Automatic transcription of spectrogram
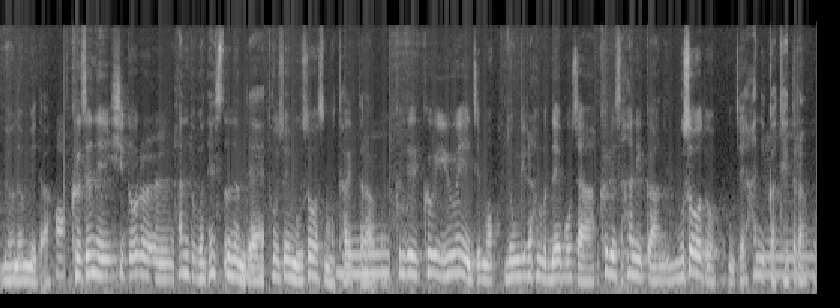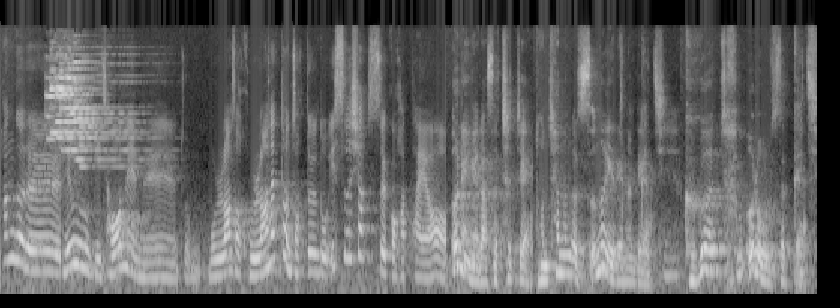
면허입니다. 아. 그 전에 시도를 한두 번 했었는데 도저히 무서워서 못 하겠더라고요. 음. 근데 그 이후에 이제 뭐 용기를 한번 내보자. 그래서 하니까 무서워도 이제 하니까 음. 되더라고요. 한글을 배우기 전에는 좀 몰라서 곤란했던 적들도 있으셨을 것 같아요. 은행에 가서 첫째 돈 찾는 걸 써넣어야 되는데 그치. 그거 참 어려웠을 때 그치.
